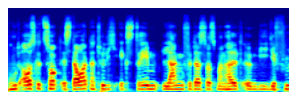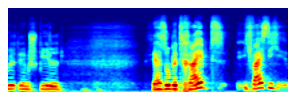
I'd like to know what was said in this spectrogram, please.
gut ausgezockt. Es dauert natürlich extrem lang für das, was man halt irgendwie gefühlt dem Spiel ja so betreibt ich weiß nicht,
